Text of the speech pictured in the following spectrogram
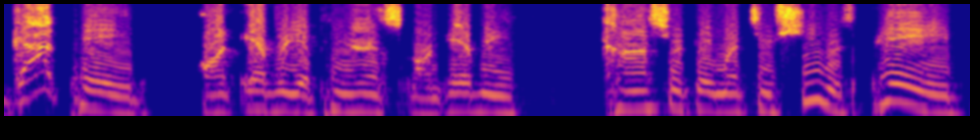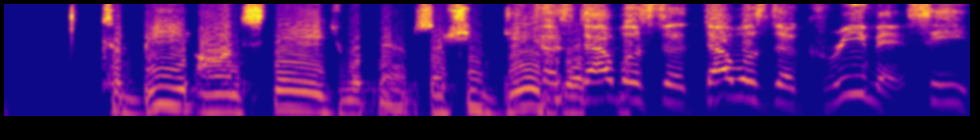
got paid on every appearance, on every concert they went to. She was paid to be on stage with them. So she did. because that was the that was the agreement. See,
